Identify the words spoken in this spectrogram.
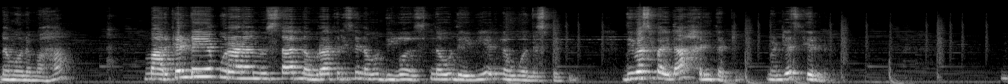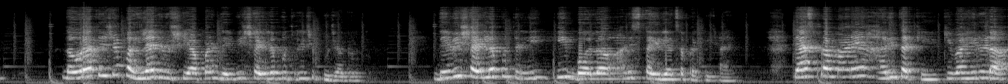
नमो नमः. मार्कंडेय पुराणानुसार नवरात्रीचे नऊ दिवस नऊ देवी आणि नऊ वनस्पती. दिवस पहिला हरितकी म्हणजेच हिरण नवरात्रीच्या पहिल्या दिवशी आपण देवी शैलपुत्रीची पूजा करतो. देवी शैलपुत्री ही बल आणि स्थैर्याचं प्रतीक आहे. त्याचप्रमाणे हरितकी किंवा हिरडा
